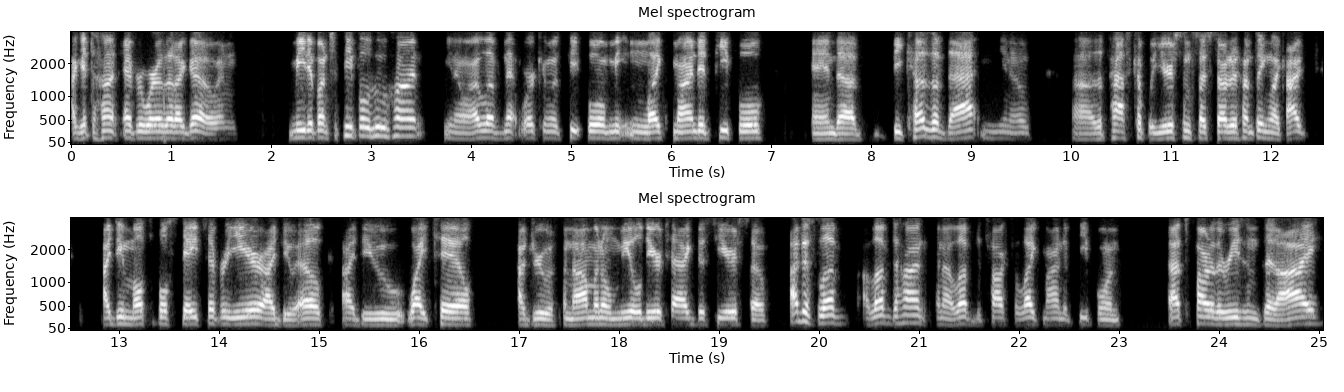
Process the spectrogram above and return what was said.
I get to hunt everywhere that I go and meet a bunch of people who hunt. You know, I love networking with people, meeting like-minded people, and uh, because of that, you know, uh, the past couple years since I started hunting, like I, I do multiple states every year. I do elk, I do whitetail. I drew a phenomenal mule deer tag this year, so I just love I love to hunt and I love to talk to like-minded people and that's part of the reasons that I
